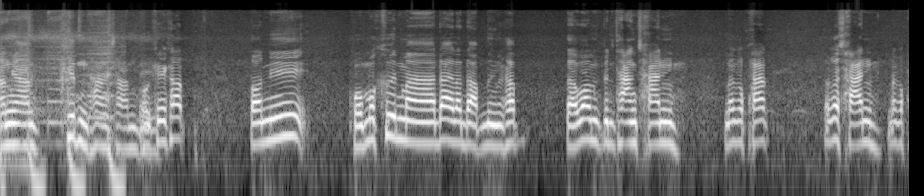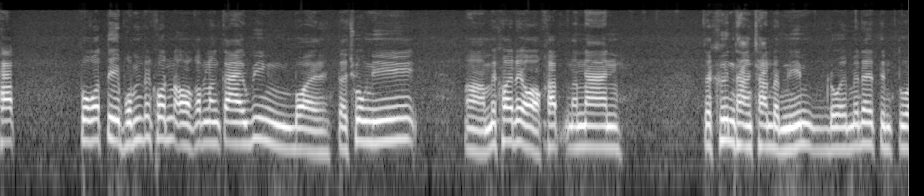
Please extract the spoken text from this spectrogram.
ันงานขึ้นทางชันโอเคครับ ตอนนี้ผมมาขึ้นมาได้ระดับหนึ่งนะครับ แต่ว่ามันเป็นทางชันแล้วก็พัก แล้วก็ชันแล้วก็พัก ปกติผมเป็นคนออกกำลังกายวิ่งบ่อย แต่ช่วงนี้ไม่ค่อยได้ออกครับนานๆจะขึ้นทางชันแบบนี้โดยไม่ได้เต็มตัว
